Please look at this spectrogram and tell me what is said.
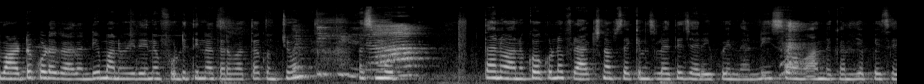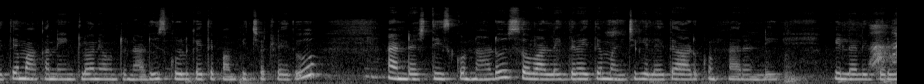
వాటర్ కూడా కాదండి. మనం ఏదైనా ఫుడ్ తిన్న తర్వాత కొంచెం స్మూత్ తను అనుకోకుండా ఫ్రాక్షన్ ఆఫ్ సెకండ్స్లో అయితే జరిగిపోయిందండి. సో అందుకని చెప్పేసి అయితే మాకన్నా ఇంట్లోనే ఉంటున్నాడు. స్కూల్కి అయితే పంపించట్లేదు. అండ్ రెస్ట్ తీసుకుంటున్నాడు. సో వాళ్ళిద్దరైతే మంచిగా ఇలా అయితే ఆడుకుంటున్నారండి. పిల్లలిద్దరు.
